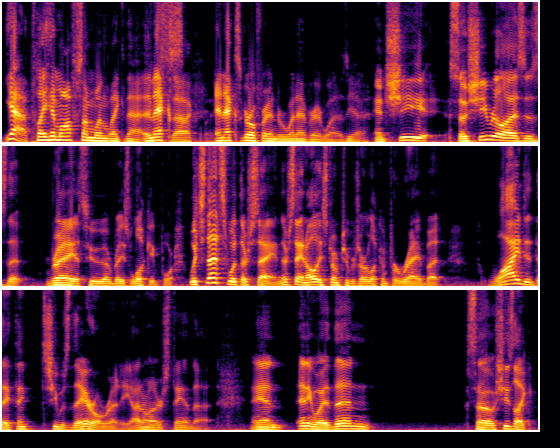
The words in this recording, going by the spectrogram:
yeah, play him off someone like that, an Exactly. ex, an ex girlfriend or whatever it was. Yeah. and she so she realizes that Rey is who everybody's looking for, which that's what they're saying. They're saying all these stormtroopers are looking for Rey, but why did they think she was there already? I don't understand that. And anyway, then so she's like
